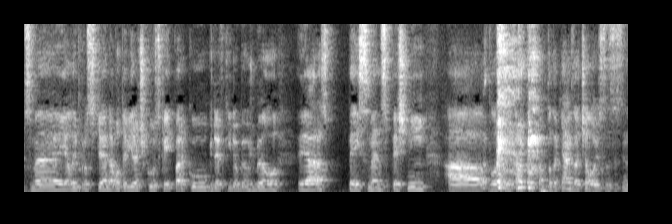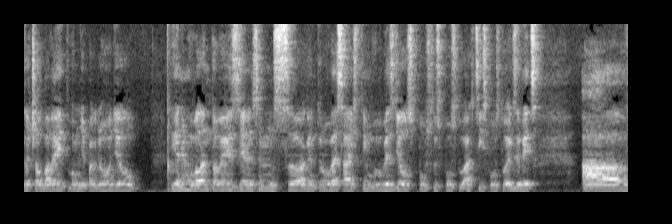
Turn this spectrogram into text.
jsme jeli prostě na otevíračku skateparku, kde v té době už byl Jara Spaceman spěšný a vlastně tam to, tam to tak nějak začalo, že jsem se s ním začal bavit, on mě pak dohodil Janimu Valentovi, s Janem jsem s agenturou VSI Stream objezdil spoustu, spoustu akcí, spoustu exhibits a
